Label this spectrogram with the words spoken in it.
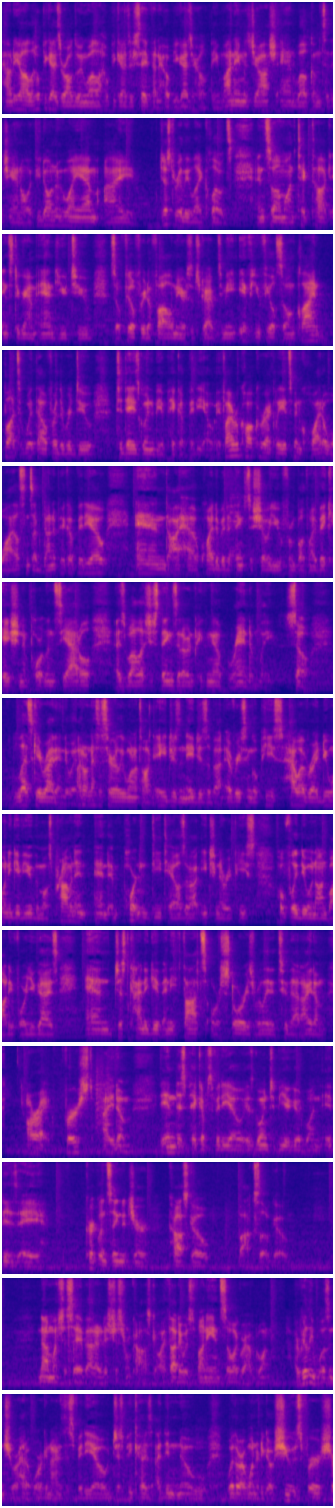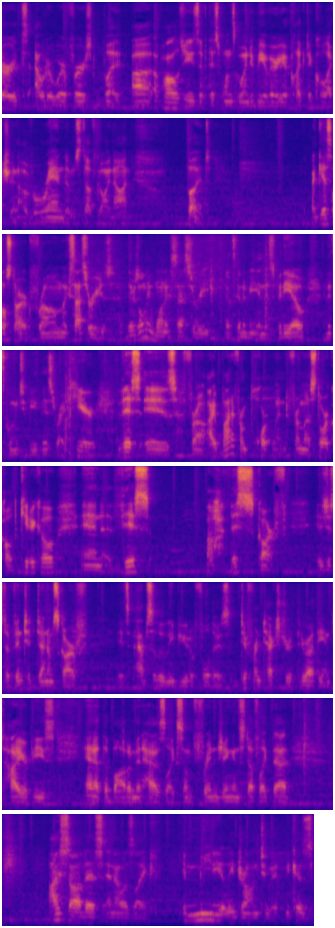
Howdy y'all, I hope you guys are all doing well. I hope you guys are safe and I hope you guys are healthy. My name is Josh and welcome to the channel. If you don't know who I am, I just really like clothes. And so I'm on TikTok, Instagram, and YouTube. So feel free to follow me or subscribe to me if you feel so inclined. But without further ado, today's going to be a pickup video. If I recall correctly, it's been quite a while since I've done a pickup video and I have quite a bit of things to show you from both my vacation in Portland, Seattle, as well as just things that I've been picking up randomly. So let's get right into it. I don't necessarily want to talk ages and ages about every single piece. However, I do want to give you the most prominent and important details about each and every piece. Hopefully do an on body for you guys and just kind of give any thoughts or stories related to that item. All right, first item in this pickups video is going to be a good one. It is a Kirkland Signature Costco box logo. Not much to say about it, it's just from Costco. I thought it was funny and so I grabbed one. I really wasn't sure how to organize this video just because I didn't know whether I wanted to go shoes first, shirts, outerwear first, but uh, apologies if this one's going to be a very eclectic collection of random stuff going on. But I guess I'll start from accessories. There's only one accessory that's gonna be in this video, and it's going to be this right here. This is from, I bought it from Portland, from a store called Kiriko, and this, oh, this scarf is just a vintage denim scarf. It's absolutely beautiful. There's different texture throughout the entire piece. And at the bottom it has like some fringing and stuff like that. I saw this and I was like immediately drawn to it because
